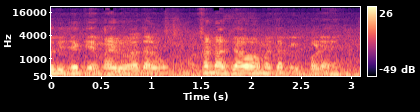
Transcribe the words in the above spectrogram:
બધી જગ્યાએ માર્યો. અત્યારે ઠંડા જવામાં તકલીફ પડે.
